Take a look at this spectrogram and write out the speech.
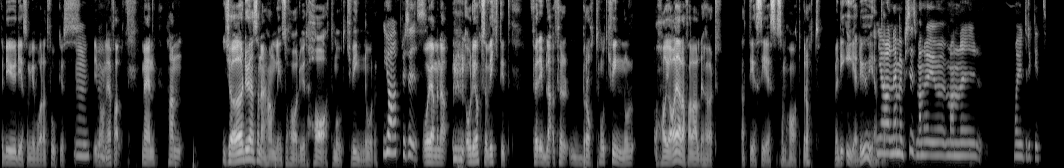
För det är ju det som är vårat fokus Mm, i mm. vanliga fall. Men han, gör du en sån här handling så har du ett hat mot kvinnor. Ja, precis. Och jag menar, och det är också viktigt, för, ibland, för brott mot kvinnor har jag i alla fall aldrig hört att det ses som hatbrott. Men det är det ju egentligen. Ja, nej men precis. Man har ju, man eh, har ju inte riktigt...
